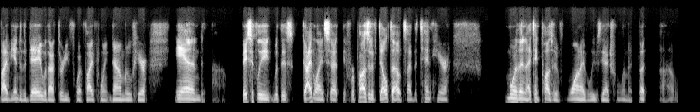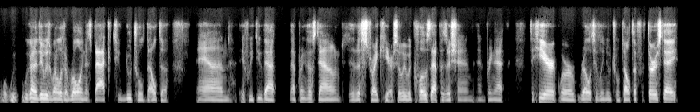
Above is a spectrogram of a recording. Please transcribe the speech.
by the end of the day with our 34 five point down move here. And uh, basically, with this guideline set, if we're positive delta outside the tent here, more than I think positive one, I believe is the actual limit. But uh, what we, are going to do is we're going to look at rolling this back to neutral delta. And if we do that, that brings us down to this strike here. So we would close that position and bring that to here. We're relatively neutral delta for Thursday.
